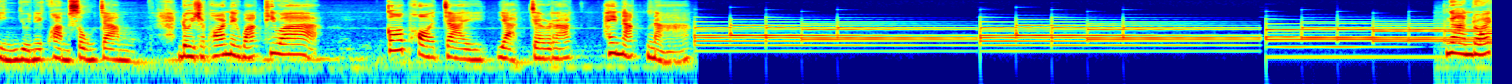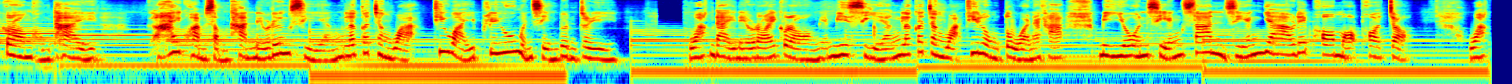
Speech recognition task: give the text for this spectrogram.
อิงอยู่ในความทรงจำโดยเฉพาะในวรรคที่ว่า ก็พอใจอยากจะรักให้นักหนา งานร้อยกรองของไทยให้ความสำคัญในเรื่องเสียงแล้วก็จังหวะที่ไหวพลิ้วเหมือนเสียงดนตรี วักใดในร้อยกรองเนี่ยมีเสียงแล้วก็จังหวะที่ลงตัวนะคะ มีโยนเสียงสั้น เสียงยาวได้พอเหมาะพอเจาะวัก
